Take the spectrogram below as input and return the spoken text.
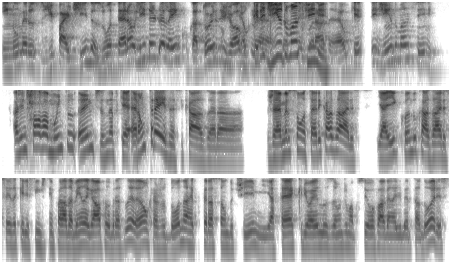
em números de partidas, o Otero é o líder do elenco, 14 jogos. É o queridinho do Mancini. É o queridinho do Mancini. A gente falava muito antes, né? Porque eram três nesse caso, era Gemerson, Otero e Casares. E aí, quando o Casares fez aquele fim de temporada bem legal pelo Brasileirão, que ajudou na recuperação do time e até criou a ilusão de uma possível vaga na Libertadores,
